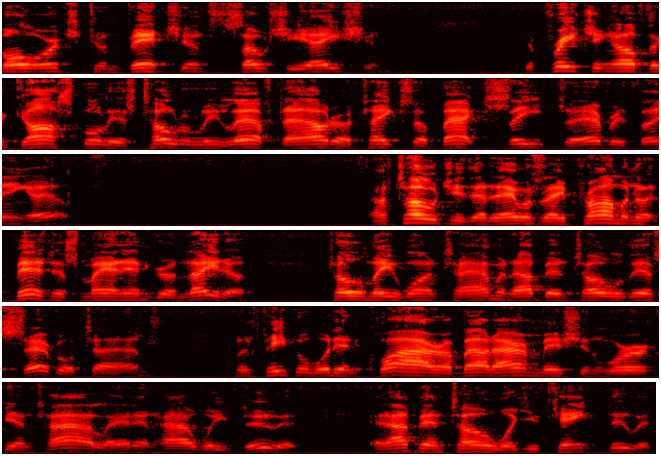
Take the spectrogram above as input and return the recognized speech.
boards, conventions, associations, the preaching of the gospel is totally left out or takes a back seat to everything else. I told you that there was a prominent businessman in Grenada told me one time, and I've been told this several times, when people would inquire about our mission work in Thailand and how we do it, and I've been told, well, you can't do it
